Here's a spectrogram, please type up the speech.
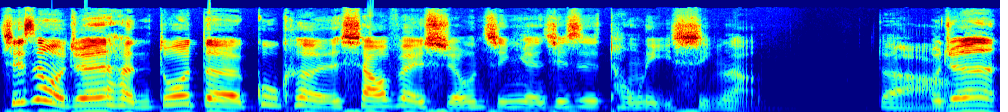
其实我觉得很多的顾客的消费使用经验，其实同理心啦。对啊，我觉得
